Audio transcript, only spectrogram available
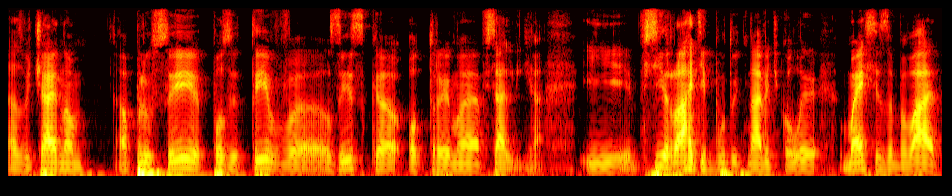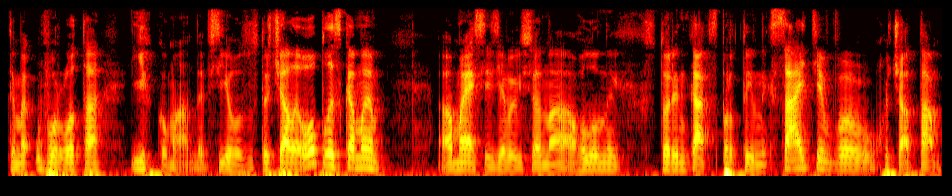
звичайно. Плюси, позитив, зиск отримує вся ліга. І всі раді будуть, навіть коли Месі забиватиме у ворота їх команди. Всі його зустрічали оплесками. Месі з'явився на головних сторінках спортивних сайтів, хоча там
